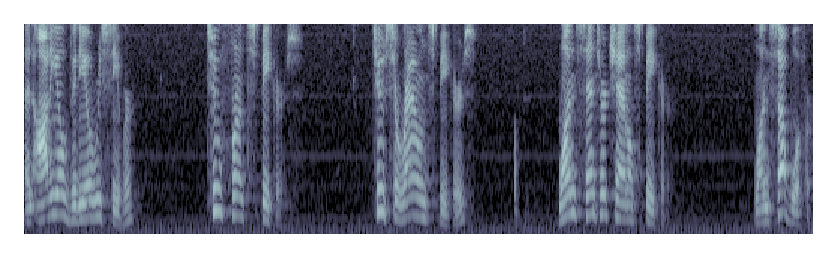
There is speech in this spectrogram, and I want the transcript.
An audio-video receiver, two front speakers, two surround speakers, one center channel speaker, one subwoofer,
